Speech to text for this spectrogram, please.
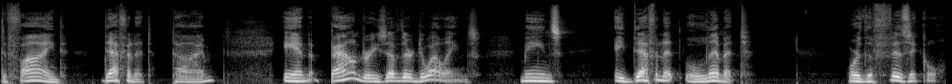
defined, definite time, and boundaries of their dwellings means a definite limit or the physical.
